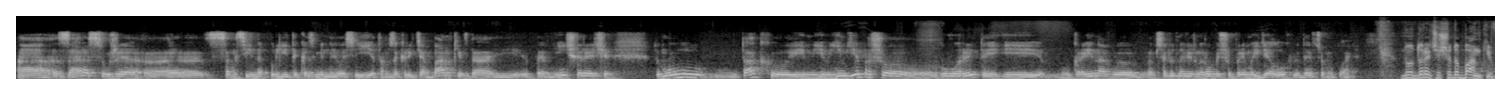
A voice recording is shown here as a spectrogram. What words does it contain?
а зараз вже е, санкційна політика змінилася. Є там закриття банків, да і певні інші речі. Тому так їм, їм, їм є про що говорити, і Україна абсолютно вірно робить, що прямий діалог веде в цьому плані. Ну, до речі, щодо банків,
